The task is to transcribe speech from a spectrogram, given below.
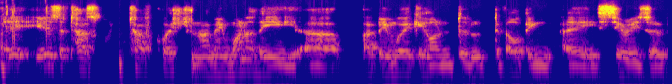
it is a tough, tough question. I mean, one of the, uh, I've been working on de- developing a series of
